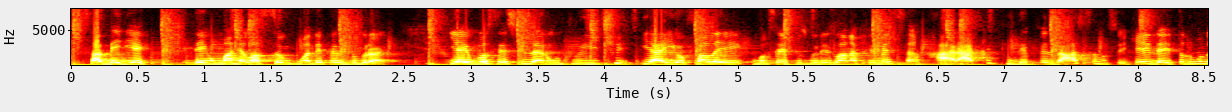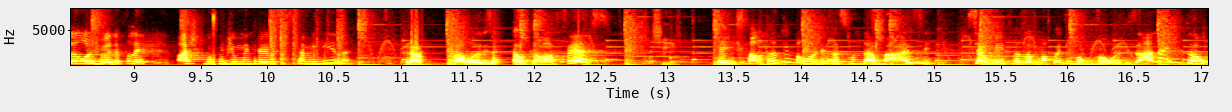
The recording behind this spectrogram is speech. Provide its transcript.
saberia que tem uma relação com a defesa do Grande. E aí vocês fizeram um tweet, e aí eu falei, mostrei pros guris lá na firma, eles disseram, caraca, que defesaça, não sei o quê. E daí todo mundo elogiou, e eu falei, acho que vou pedir uma entrevista pra essa menina, pra valorizar o que ela fez. Sim. Que a gente fala tanto em valorização da base, se alguém faz alguma coisa, vamos valorizar, né? Então.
